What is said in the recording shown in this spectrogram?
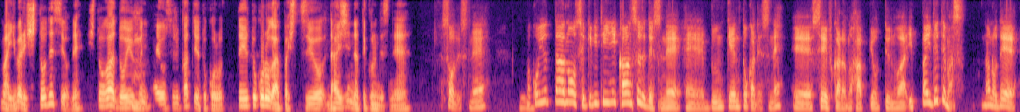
まあ、いわゆる人ですよね。人がどういうふうに対応するかっていうところ、うん、っていうところがやっぱ必要、大事になってくるんですね。そうですね。まあ、こういったあのセキュリティに関するですね、えー、文献とかですね、えー、政府からの発表っていうのはいっぱい出てます。なので、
